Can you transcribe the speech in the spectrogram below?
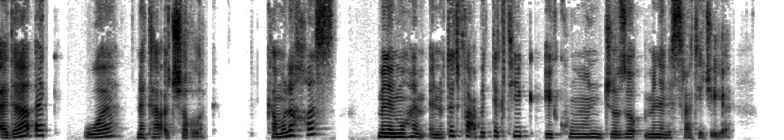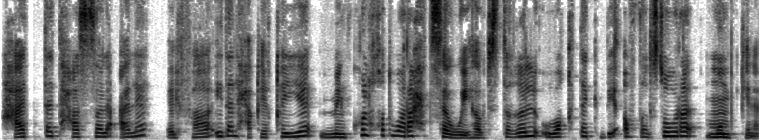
أدائك ونتائج شغلك؟ كملخص من المهم أنه تدفع بالتكتيك يكون جزء من الاستراتيجية. حتى تحصل على الفائدة الحقيقية من كل خطوة راح تسويها وتستغل وقتك بأفضل صورة ممكنة.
